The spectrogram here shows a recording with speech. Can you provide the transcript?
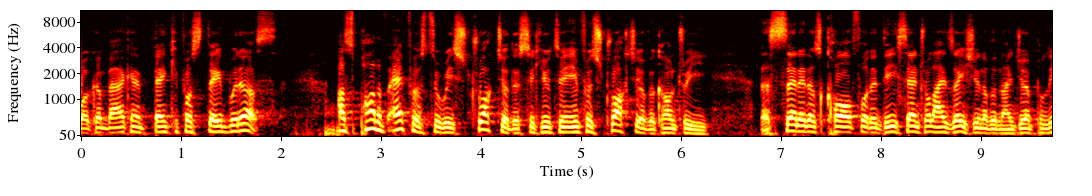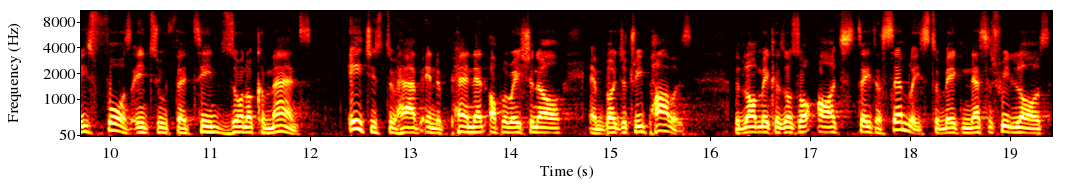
Welcome back and thank you for staying with us. As part of efforts to restructure the security infrastructure of the country, the Senate has called for the decentralization of the Nigerian police force into 13 zonal commands. Each is to have independent operational and budgetary powers. The lawmakers also urged state assemblies to make necessary laws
